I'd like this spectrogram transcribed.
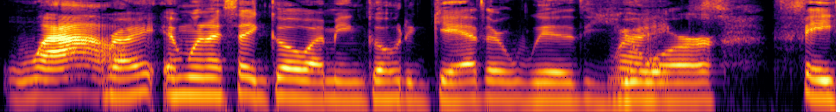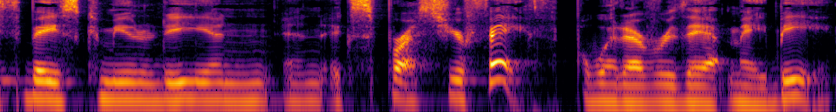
Wow. right? And when I say go, I mean go to gather with your Right. faith based community and, and express your faith, whatever that may be.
